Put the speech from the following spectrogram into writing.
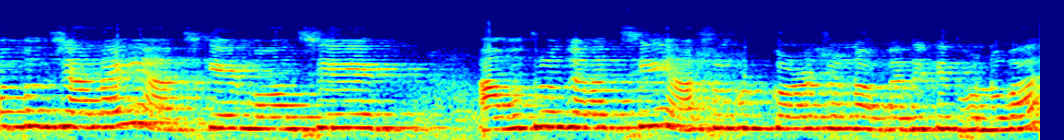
অভিনন্দন জানাই। আজকের মঞ্চে আমন্ত্রণ জানাচ্ছি। আসন গ্রহণ করার জন্য আপনাদেরকে ধন্যবাদ।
